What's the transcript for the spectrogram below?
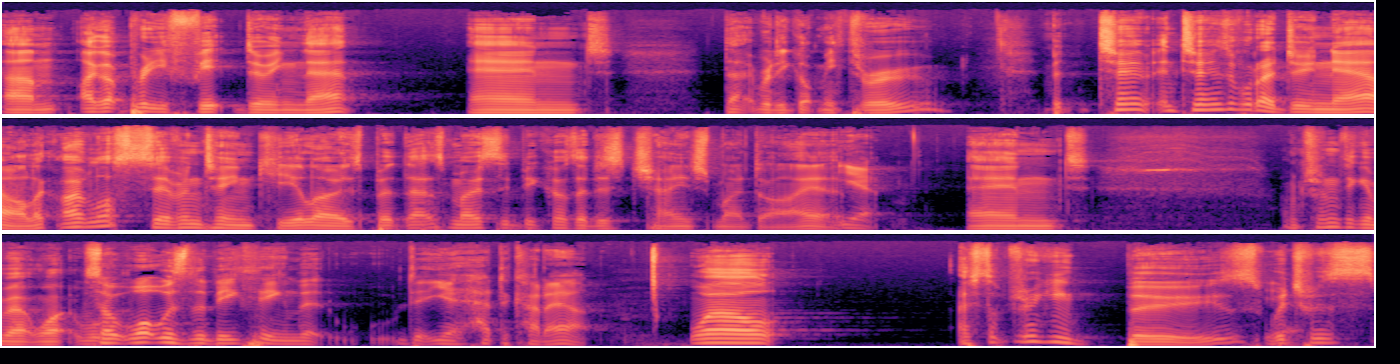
um, I got pretty fit doing that, and that really got me through. But ter- in terms of what I do now, like I've lost seventeen kilos, but that's mostly because I just changed my diet. Yeah. and I'm trying to think about what. So what was the big thing that, that you had to cut out? Well, I stopped drinking booze, which was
